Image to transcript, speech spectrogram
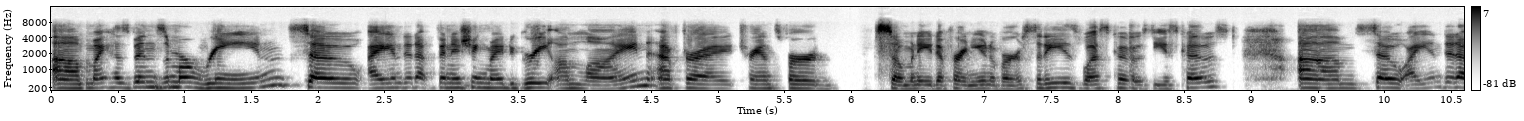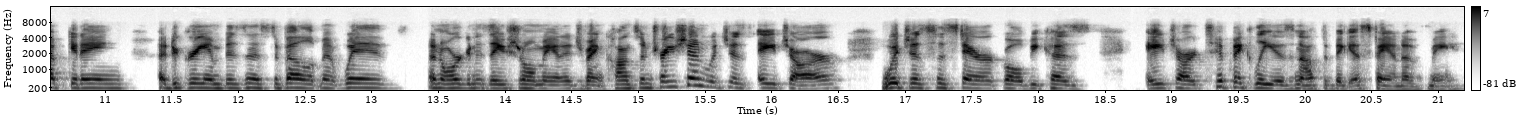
Um, my husband's a Marine. So I ended up finishing my degree online after I transferred so many different universities, West Coast, East Coast. Um, so I ended up getting a degree in business development with an organizational management concentration, which is HR, which is hysterical because HR typically is not the biggest fan of me.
